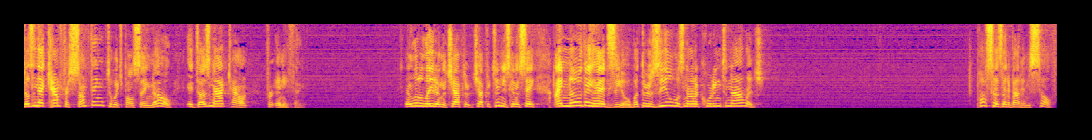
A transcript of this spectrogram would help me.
Doesn't that count for something? To which Paul's saying, no, it does not count for anything. And a little later in the chapter, chapter 10, he's going to say, I know they had zeal, but their zeal was not according to knowledge. Paul says that about himself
